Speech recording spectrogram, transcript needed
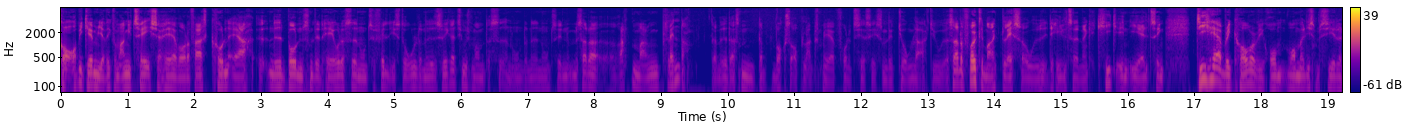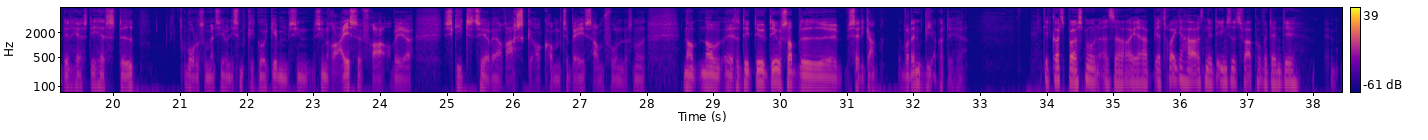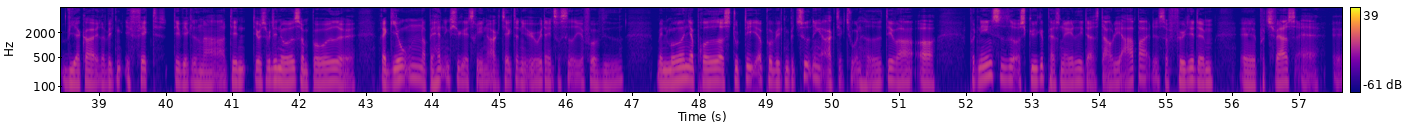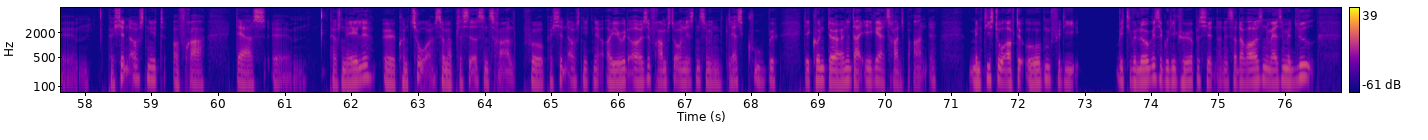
går op igennem, jeg ved ikke hvor mange etager her, hvor der faktisk kun er øh, nede i bunden sådan lidt have, der sidder nogle tilfældige stole dernede. Det er ikke som om, der sidder nogen dernede nogensinde. Men så er der ret mange planter dernede, der, sådan, der vokser op langs med at få det til at se sådan lidt jungleagtigt ud. Og så er der frygtelig meget glas herude i det hele taget. Man kan kigge ind i alting. De her recovery-rum, hvor man ligesom siger, eller den her, det her sted, hvor du, som man siger, man ligesom kan gå igennem sin, sin rejse fra at være skidt til at være rask og komme tilbage i samfundet og sådan noget. Når, når, altså det, det, det er jo så blevet øh, sat i gang Hvordan virker det her? Det er et godt spørgsmål, altså, og jeg, jeg tror ikke, jeg har sådan et ensidigt svar på, hvordan det øh, virker, eller hvilken effekt det i virkeligheden har. Det, det er jo selvfølgelig noget, som både øh, regionen og behandlingspsykiatrien og arkitekterne i øvrigt er interesseret i at få at vide. Men måden, jeg prøvede at studere på, hvilken betydning arkitekturen havde, det var at på den ene side at skygge personalet i deres daglige arbejde, så følge dem øh, på tværs af øh, patientafsnit og fra deres øh, personale øh, kontor, som er placeret centralt på patientafsnittene, og i øvrigt også fremstår næsten som en glaskube. Det er kun dørene, der ikke er transparente. Men de stod ofte åben, fordi hvis de var lukket, så kunne de ikke høre patienterne. Så der var også en masse med lyd,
